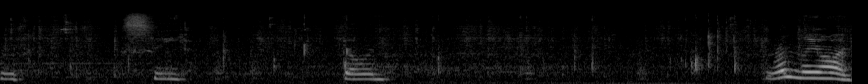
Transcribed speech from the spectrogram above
me see going. Run, Leon.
